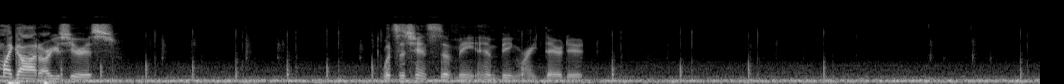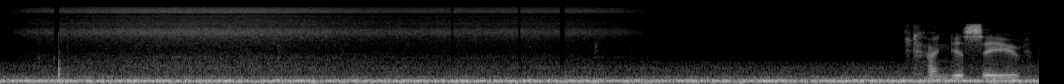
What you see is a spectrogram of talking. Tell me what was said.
my god, are you serious? What's the chances of me him being right there, dude? Kinda save.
